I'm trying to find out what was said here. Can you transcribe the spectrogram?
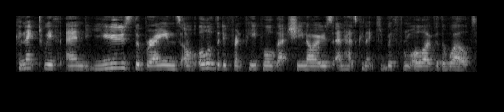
connect with and use the brains of all of the different people that she knows and has connected with from all over the world.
